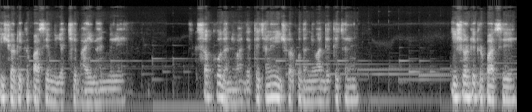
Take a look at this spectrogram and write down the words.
ईश्वर की कृपा से मुझे अच्छे भाई बहन मिले। सबको धन्यवाद देते चलें, ईश्वर को धन्यवाद देते चलें। ईश्वर की कृपा से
